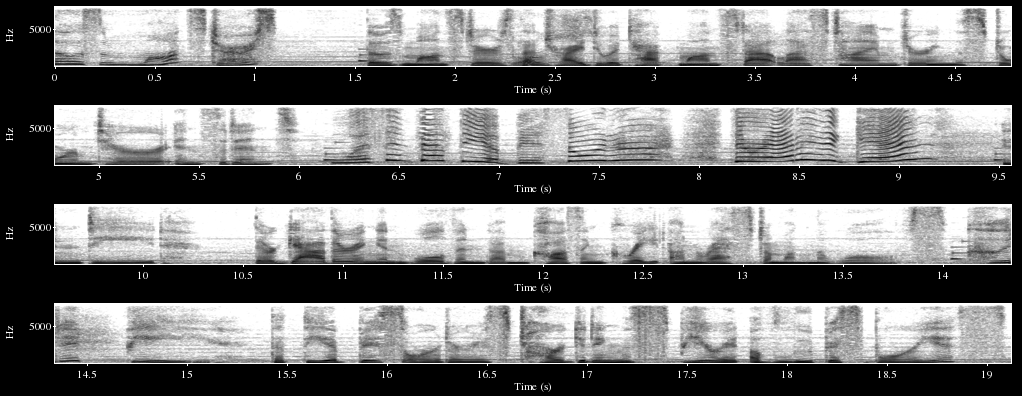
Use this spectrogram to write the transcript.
those monsters? Those monsters that tried to attack Mondstadt last time during the Storm Terror incident? Wasn't that the Abyss Order? They're at it again? Indeed. They're gathering in Wolvendom, causing great unrest among the wolves. Could it be that the Abyss Order is targeting the spirit of Lupus Boreas?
